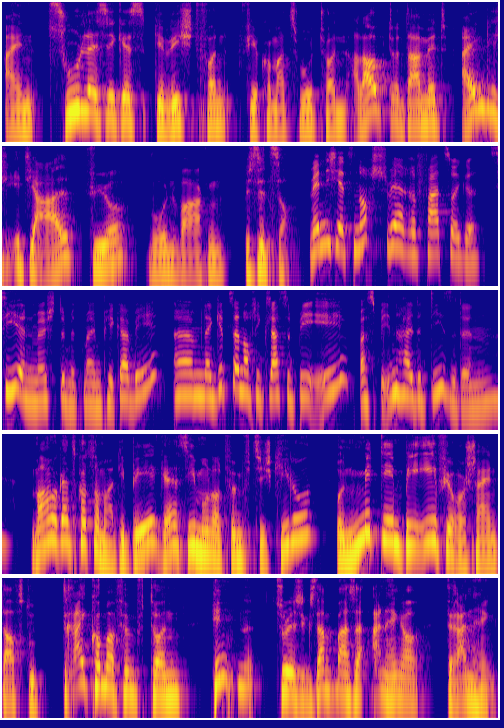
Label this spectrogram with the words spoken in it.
ein zulässiges Gewicht von 4,2 Tonnen erlaubt und damit eigentlich ideal für Wohnwagenbesitzer. Wenn ich jetzt noch schwere Fahrzeuge ziehen möchte mit meinem Pkw, ähm, dann gibt es ja noch die Klasse BE. Was beinhaltet diese denn? Machen wir ganz kurz nochmal. Die B, gell, 750 Kilo. Und mit dem BE-Führerschein darfst du 3,5 Tonnen hinten zulässige Gesamtmasse Anhänger dranhängen.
